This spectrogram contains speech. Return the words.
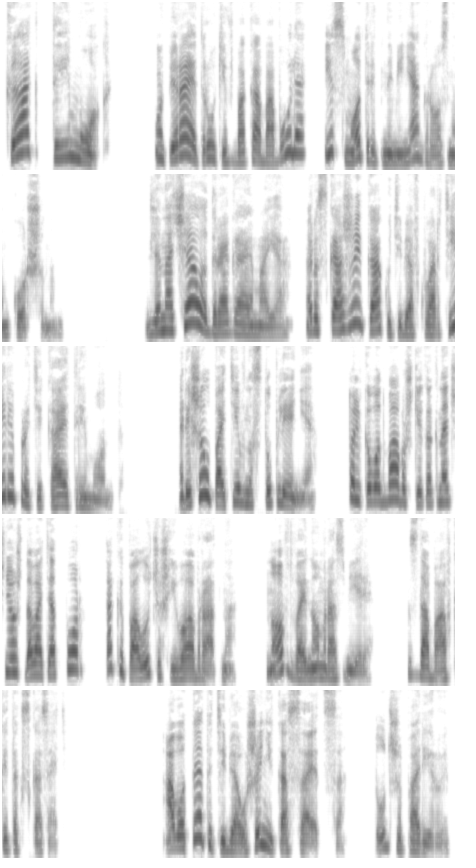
«Как ты мог?» Упирает руки в бока бабуля и смотрит на меня грозным коршуном. Для начала, дорогая моя, расскажи, как у тебя в квартире протекает ремонт. Решил пойти в наступление. Только вот бабушке как начнешь давать отпор, так и получишь его обратно. Но в двойном размере. С добавкой, так сказать. А вот это тебя уже не касается. Тут же парирует.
